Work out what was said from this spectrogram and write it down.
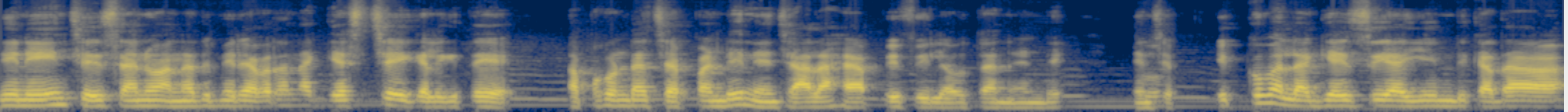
నేనేం చేశాను అన్నది మీరు ఎవరైనా గెస్ట్ చేయగలిగితే తప్పకుండా చెప్పండి. నేను చాలా హ్యాపీ ఫీల్ అవుతానండి. నేను చెప్ ఎక్కువ లగేజ్ అయ్యింది కదా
